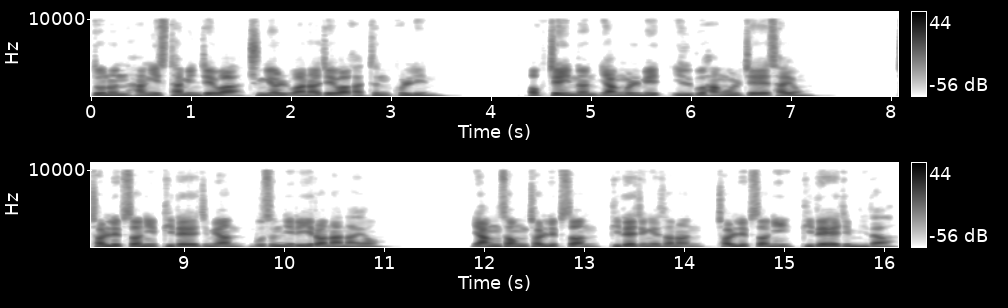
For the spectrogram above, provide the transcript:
또는 항히스타민제와 충혈 완화제와 같은 콜린, 억제 있는 약물 및 일부 항우울제의 사용. 전립선이 비대해지면 무슨 일이 일어나나요? 양성 전립선 비대증에서는 전립선이 비대해집니다.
